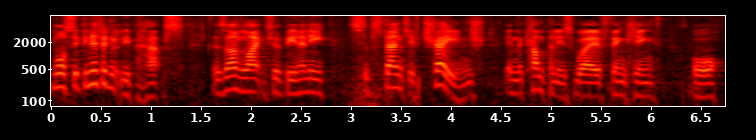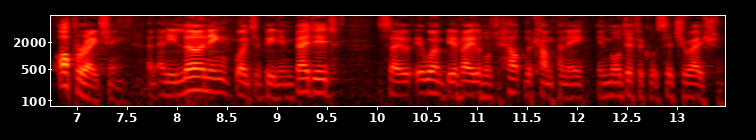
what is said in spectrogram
More significantly, perhaps, there's unlikely to have been any substantive change in the company's way of thinking or operating, and any learning won't have been embedded, so it won't be available to help the company in more difficult situations.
